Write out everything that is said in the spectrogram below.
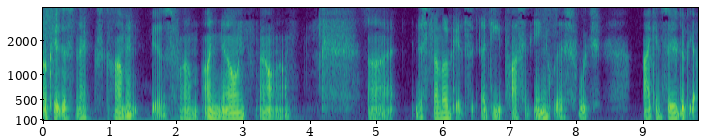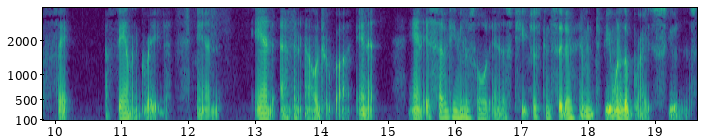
Okay, this next comment is from unknown. I don't know. Uh, this fellow gets a D plus in English, which I consider to be a fa- a failing grade, and and F in algebra, and and is 17 years old, and his teachers consider him to be one of the brightest students.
